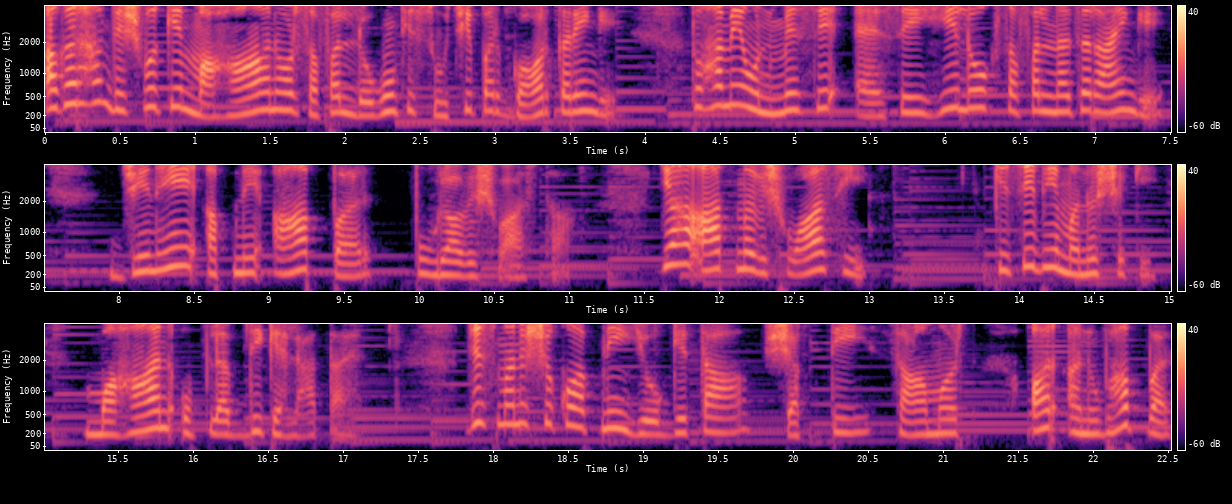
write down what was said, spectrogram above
अगर हम विश्व के महान और सफल लोगों की सूची पर गौर करेंगे तो हमें उनमें से ऐसे ही लोग सफल नज़र आएँगे, जिन्हें अपने आप पर पूरा विश्वास था। यह आत्मविश्वास ही किसी भी मनुष्य की महान उपलब्धि कहलाता है। जिस मनुष्य को अपनी योग्यता, शक्ति सामर्थ्य और अनुभव पर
